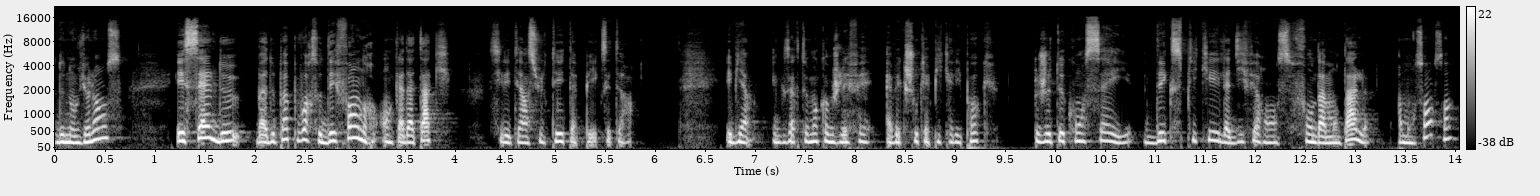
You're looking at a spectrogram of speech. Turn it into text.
de non-violence et celle de ne bah, pas pouvoir se défendre en cas d'attaque, s'il était insulté, tapé, etc. Eh bien, exactement comme je l'ai fait avec Chocapic à l'époque, je te conseille d'expliquer la différence fondamentale, à mon sens, hein,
